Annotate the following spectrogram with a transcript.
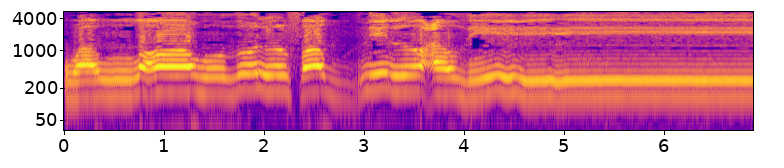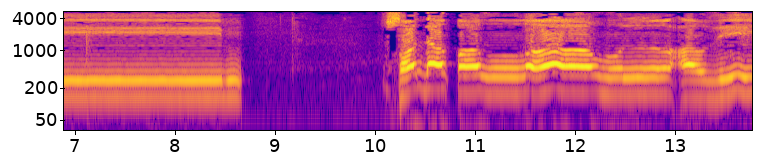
والله ذو الفضل العظيم. صدق الله العظيم.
